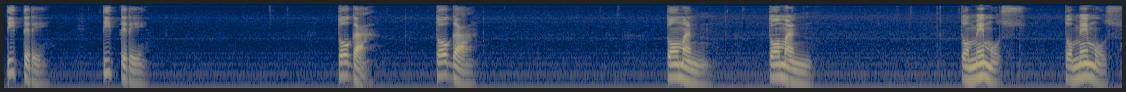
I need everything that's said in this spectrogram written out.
títere, títere, toga, toga, toman, toman, tomemos, tomemos,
